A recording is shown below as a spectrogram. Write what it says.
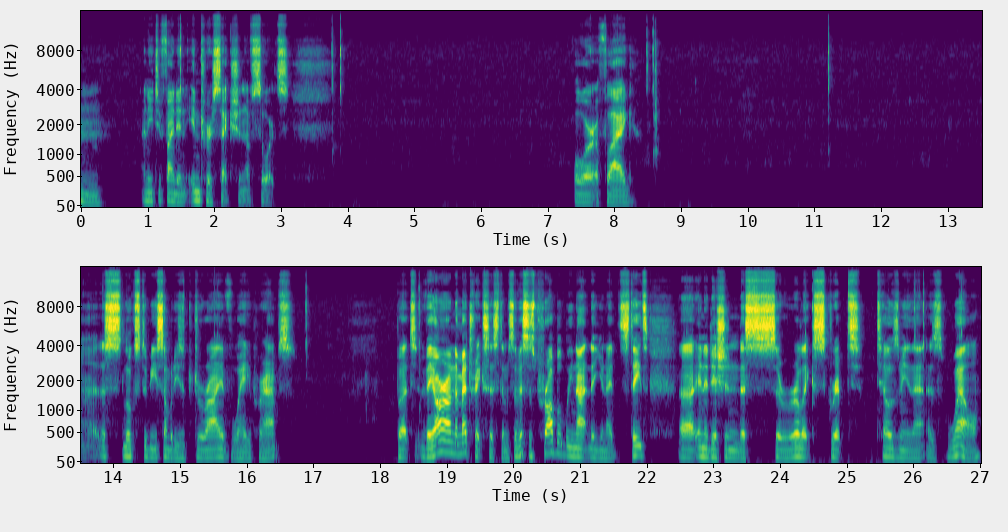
Hmm. I need to find an intersection of sorts. Or a flag. Uh, this looks to be somebody's driveway, perhaps. But they are on the metric system, so this is probably not the United States. Uh, in addition, the Cyrillic script tells me that as well.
